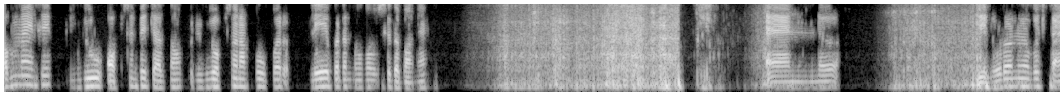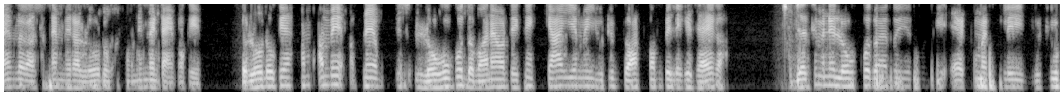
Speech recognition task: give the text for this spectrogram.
अब मैं इसे प्रीव्यू ऑप्शन पे चलता हूँ। प्रीव्यू ऑप्शन आपको ऊपर प्ले बटन होगा उसे दबाना है। एंड ये लोड होने में कुछ टाइम लगा सकते हैं। मेरा लोड होने में टाइम ओके तो लोड हो गया। हम हमें अपने इस लोगो को दबाना है और देखते हैं क्या ये हमें यूट्यूब डॉट कॉम पे लेके जाएगा। जैसे मैंने लोगों को दबाया तो ये ऑटोमेटिकली यूट्यूब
